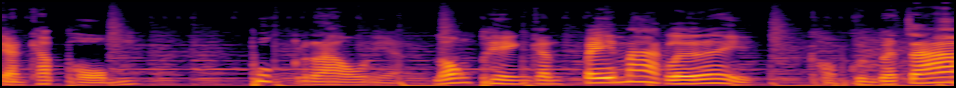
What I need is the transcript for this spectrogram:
กันครับผม พวกเราเนี่ยร้องเพลงกันเป๊ะมากเลย ขอบคุณพระเจ้า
